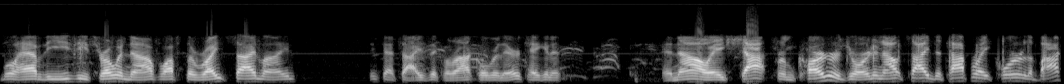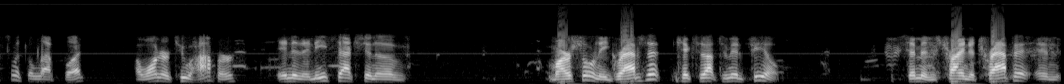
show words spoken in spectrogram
will have the easy throw-in now off the right sideline. I think that's Isaac LaRock over there taking it. And now a shot from Carter Jordan outside the top right corner of the box with the left foot. A one or two hopper into the knee section of Marshall, and he grabs it, kicks it up to midfield. Simmons trying to trap it and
